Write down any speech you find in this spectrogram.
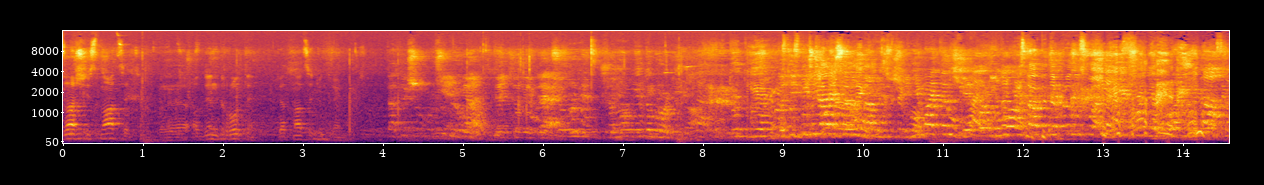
За 16, е, один проти, 15 утримався. Шановні добродії, тут є... Піднімайте руки, я Будь ласка,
